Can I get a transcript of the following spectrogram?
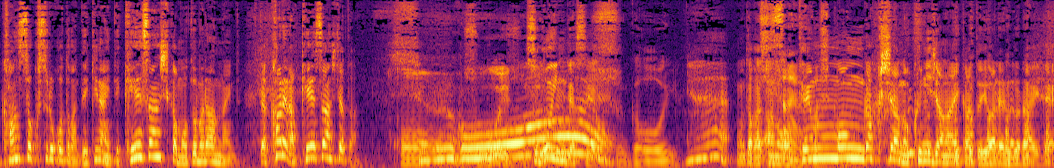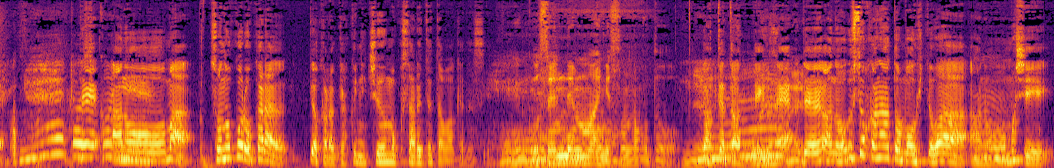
観測することができないんで、計算しか求められないんで。彼ら計算してた。すごい。すごいんですよすごい、ね、だからあの天文学者の国じゃないかと言われるぐらいで。ねであのまあその頃からだから逆に注目されてたわけですよ。5000年前にそんなことを。やってたっていうね。であの嘘かなと思う人はあの、もし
